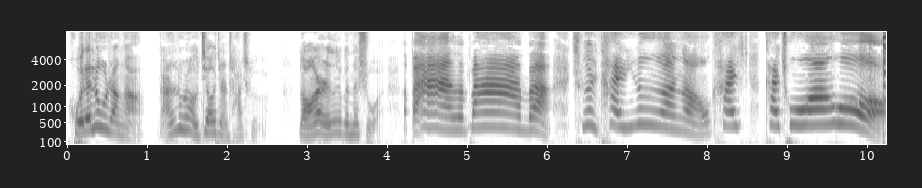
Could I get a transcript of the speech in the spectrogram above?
回来路上啊，赶上路上有交警查车，老王儿子就跟他说：‘爸爸，爸爸，车里太热呢，我开开窗户。’”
